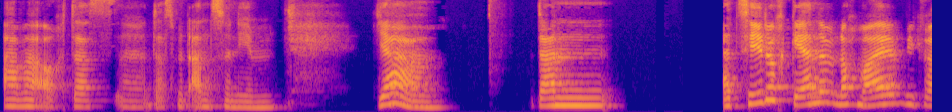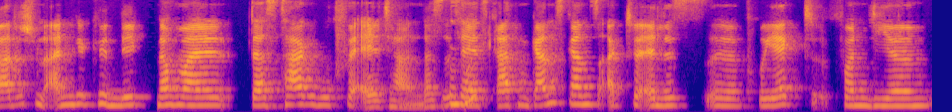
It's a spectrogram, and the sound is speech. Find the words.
aber auch das, äh, das mit anzunehmen. Ja, dann Erzähl doch gerne nochmal, wie gerade schon angekündigt, nochmal das Tagebuch für Eltern. Das ist mhm. ja jetzt gerade ein ganz, ganz aktuelles äh, Projekt von dir.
